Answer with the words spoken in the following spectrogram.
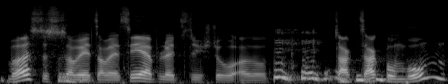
Was? Das ist aber jetzt aber sehr plötzlich, du. Also, zack, zack, bum, bum.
